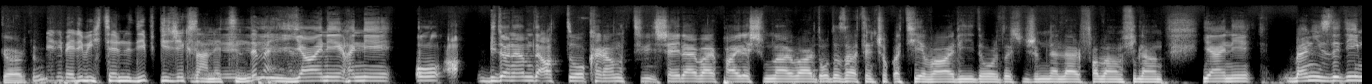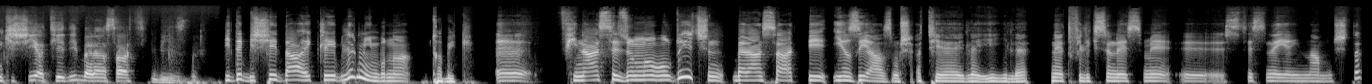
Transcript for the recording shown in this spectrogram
gördüm. Beni beni bihterini deyip gidecek zannettin değil mi? Ee, Yani hani o bir dönemde attığı o karanlık şeyler var, paylaşımlar vardı. O da zaten çok Atiye variydi. Orada cümleler falan filan. Yani ben izlediğim kişiyi Atiye değil Beren Saat gibi izledim. Bir de bir şey daha ekleyebilir miyim buna? Tabii ki. Ee, final sezonu olduğu için Beren Saat bir yazı yazmış Atiye ile ilgili. Netflix'in resmi e, sitesine yayınlanmıştı.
